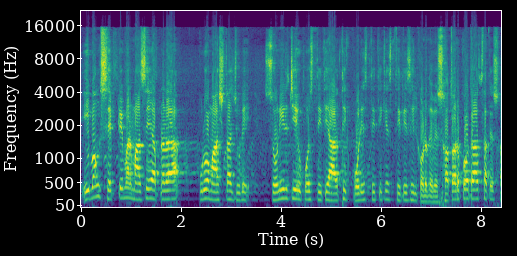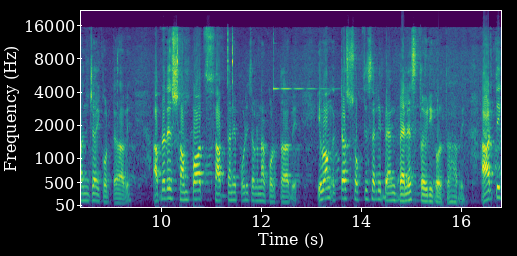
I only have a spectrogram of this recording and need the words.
এবং সেপ্টেম্বর মাসে আপনারা পুরো মাসটা জুড়ে শনির যে উপস্থিতি, আর্থিক পরিস্থিতিকে স্থিতিশীল করে দেবে। সতর্কতার সাথে সঞ্চয় করতে হবে। আপনাদের সম্পদ সাবধানে পরিচালনা করতে হবে এবং একটা শক্তিশালী ব্যাংক ব্যালেন্স তৈরি করতে হবে। আর্থিক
